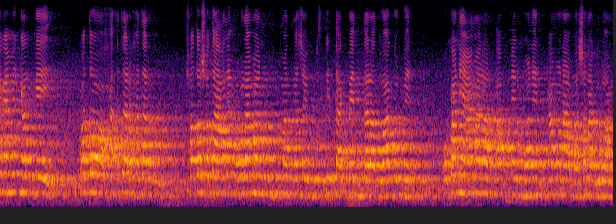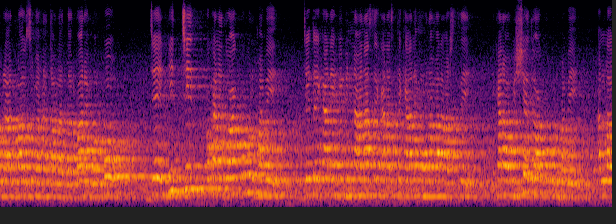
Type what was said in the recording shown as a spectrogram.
আগামীকালকে কত হাজার হাজার শত শত আলেম ওলামা মাদ্রাসায় উপস্থিত থাকবেন, তারা দোয়া করবেন। ওখানে আমার আর আপনার মনের কামনা, বাসনাগুলো আমরা আল্লাহ সুবাহ দরবারে বলব, যে নিশ্চিত ওখানে দোয়া কবুল হবে। যেহেতু এখানে বিভিন্ন আনাসে কানাস থেকে আলেম ওলামারা আসছে, এখানে অবশ্যই দোয়া কবুল হবে। আল্লাহ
